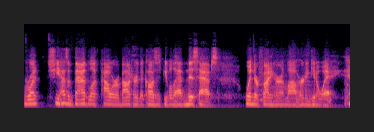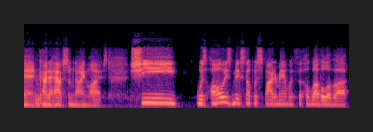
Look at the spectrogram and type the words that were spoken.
run. She has a bad luck power about her that causes people to have mishaps when they're fighting her and allow her to get away and kind of have some nine lives. She was always mixed up with Spider-Man with a level of a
